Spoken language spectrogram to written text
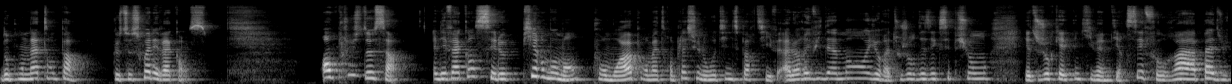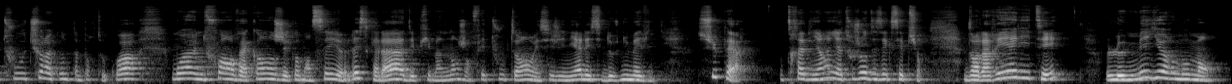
Donc, on n'attend pas que ce soit les vacances. En plus de ça, les vacances, c'est le pire moment pour moi pour mettre en place une routine sportive. Alors évidemment, il y aura toujours des exceptions. Il y a toujours quelqu'un qui va me dire c'est fora, pas du tout, tu racontes n'importe quoi. Moi, une fois en vacances, j'ai commencé euh, l'escalade et puis maintenant j'en fais tout le temps et c'est génial et c'est devenu ma vie. Super. Très bien, il y a toujours des exceptions. Dans la réalité, le meilleur moment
